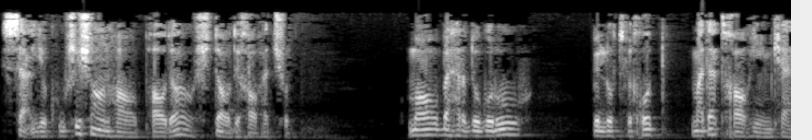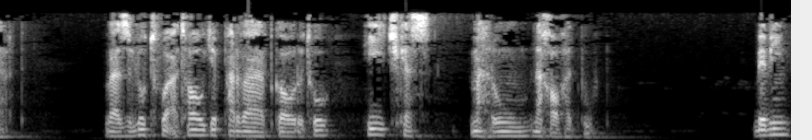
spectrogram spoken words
سعی و کوشش آنها پاداش داده خواهد شد. ما به هر دو گروه به لطف خود مدد خواهیم کرد و از لطف و عطای پروردگار تو هیچ کس محروم نخواهد بود. ببین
